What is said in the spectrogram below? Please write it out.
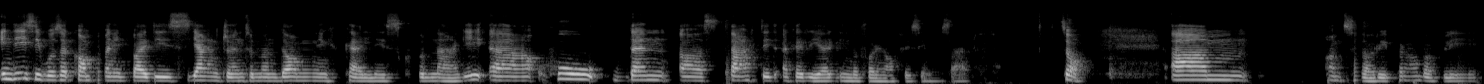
in this, he was accompanied by this young gentleman, Dominic Ellis Colnaghi, uh, who then uh, started a career in the Foreign Office himself. So, um, I'm sorry, probably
